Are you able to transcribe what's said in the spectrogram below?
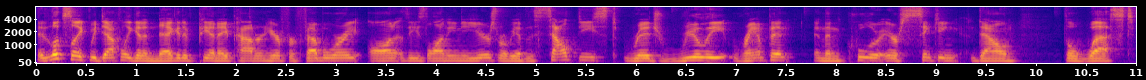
It looks like we definitely get a negative PNA pattern here for February on these La Nina years, where we have the southeast ridge really rampant and then cooler air sinking down the west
